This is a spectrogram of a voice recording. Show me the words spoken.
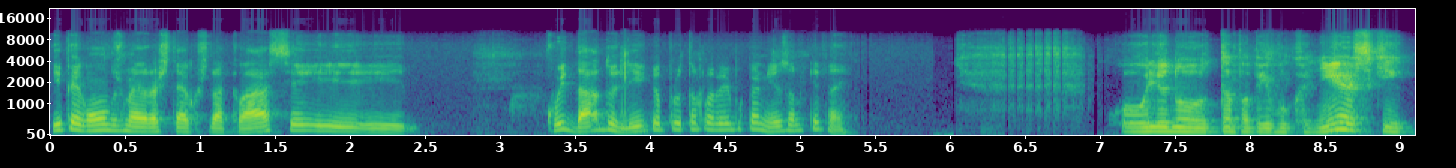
e pegou um dos melhores tecos da classe e, e cuidado liga para o Tampa Bay Buccaneers ano que vem. Olho no Tampa Bay Buccaneers, que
